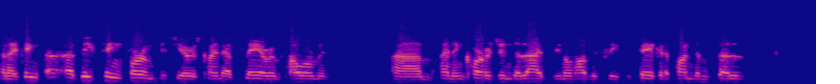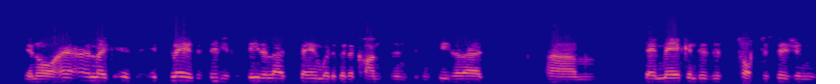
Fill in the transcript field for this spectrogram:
and I think a, a big thing for him this year is kind of player empowerment um, and encouraging the lads, you know, obviously to take it upon themselves. You know, and, and like it, it's plain to see, you can see the lads playing with a bit of confidence. You can see the lads um, them making the, the tough decisions.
